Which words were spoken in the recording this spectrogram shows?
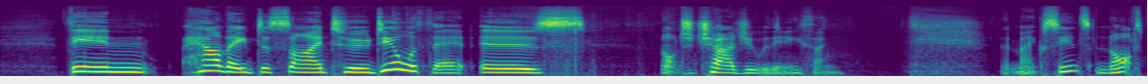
then how they decide to deal with that is not to charge you with anything. That makes sense. Not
